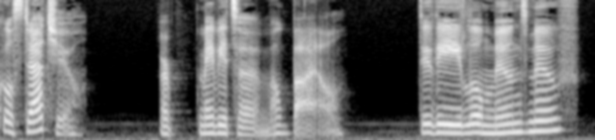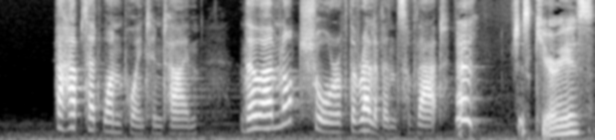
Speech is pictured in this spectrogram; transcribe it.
Cool statue. Or maybe it's a mobile. Do the little moons move? Perhaps at one point in time, though I'm not sure of the relevance of that. Eh, just curious.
